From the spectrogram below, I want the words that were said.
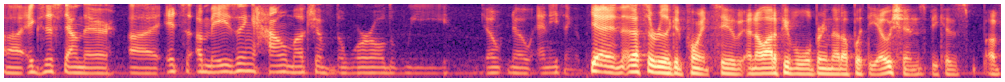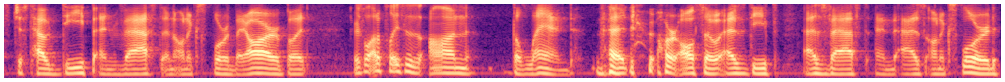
uh, exist down there. Uh, it's amazing how much of the world we don't know anything about. Yeah, and that's a really good point, too. And a lot of people will bring that up with the oceans because of just how deep and vast and unexplored they are. But there's a lot of places on the land that are also as deep as vast and as unexplored,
